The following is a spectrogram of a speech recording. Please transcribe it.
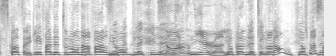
Qu'est-ce qui se passe avec les fans de tout le monde en parle? Ils ont sont- fait bloquer le- Ils sont hargneux, hein, Ils les ont fait fans de bloquer tout le monde. compte. Ils ont Je suis pas sûre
